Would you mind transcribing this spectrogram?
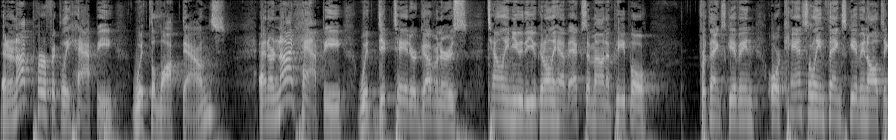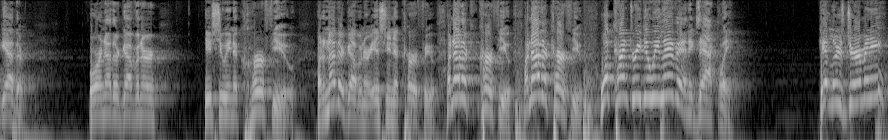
and are not perfectly happy with the lockdowns and are not happy with dictator governors telling you that you can only have X amount of people for Thanksgiving or canceling Thanksgiving altogether. Or another governor issuing a curfew. Another governor issuing a curfew. Another curfew. Another curfew. What country do we live in exactly? Hitler's Germany?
